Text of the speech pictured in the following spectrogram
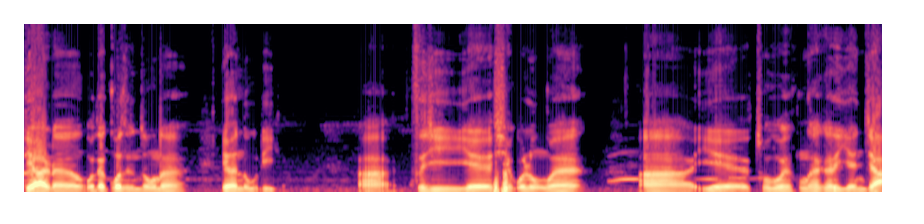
第二呢，我在过程中呢也很努力，啊，自己也写过论文。啊，也做过公开课的演讲，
